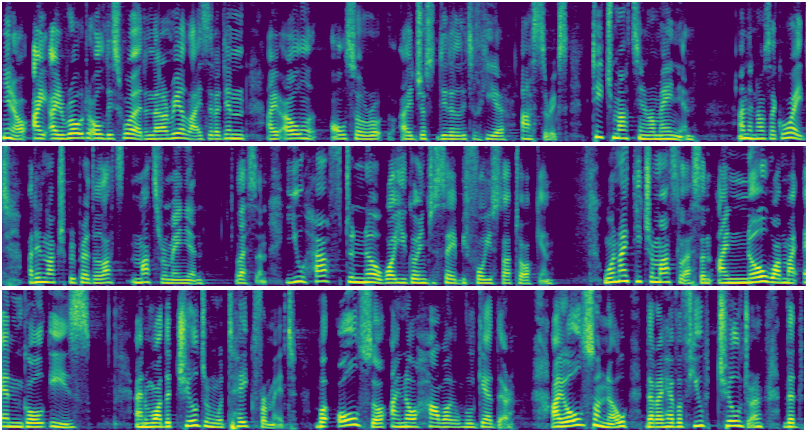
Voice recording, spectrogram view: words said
You know, I, I wrote all this word and then I realized that I didn't, I also wrote, I just did a little here, asterisk, teach maths in Romanian. And then I was like, wait, I didn't actually prepare the last maths Romanian lesson. You have to know what you're going to say before you start talking. When I teach a maths lesson, I know what my end goal is and what the children would take from it. But also, I know how I will get there. I also know that I have a few children that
